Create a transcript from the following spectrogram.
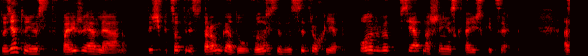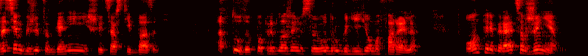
Студент университета в Париже и Орлеанов, 1532 году, в возрасте 23 лет, он рвет все отношения с католической церковью, а затем бежит от гонений в швейцарский Базель. Оттуда, по предложению своего друга Гийома Фореля, он перебирается в Женеву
